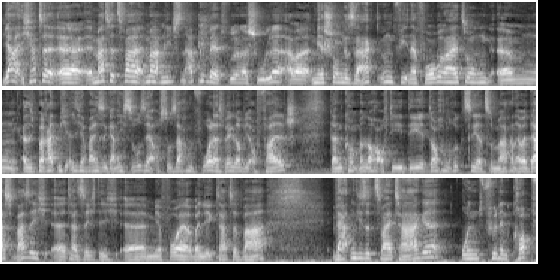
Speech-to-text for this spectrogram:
Ja, ich hatte äh, Mathe zwar immer am liebsten abgewählt früher in der Schule, aber mir schon gesagt, irgendwie in der Vorbereitung, ähm, also ich bereite mich ehrlicherweise gar nicht so sehr auf so Sachen vor, das wäre glaube ich auch falsch. Dann kommt man noch auf die Idee, doch einen Rückzieher zu machen. Aber das, was ich äh, tatsächlich äh, mir vorher überlegt hatte, war, wir hatten diese zwei Tage Und für den Kopf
